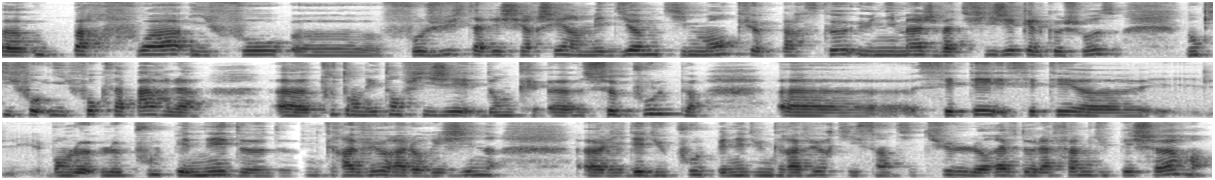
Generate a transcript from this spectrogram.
euh, où parfois il faut euh, faut juste aller chercher un médium qui manque parce que une image va te figer quelque chose. Donc il faut il faut que ça parle. Euh, tout en étant figé. Donc, euh, ce poulpe, euh, c'était, c'était, bon, le, le poulpe est né d'une gravure à l'origine. L'idée du poulpe est née d'une gravure qui s'intitule Le rêve de la femme du pêcheur,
